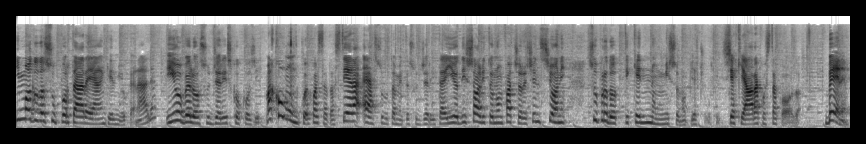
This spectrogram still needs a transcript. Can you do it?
In modo da supportare anche il mio canale. Io ve lo suggerisco così. Ma comunque questa tastiera è assolutamente suggerita. Io di solito non faccio recensioni su prodotti che non mi sono piaciuti. Sia chiara questa cosa. Bene,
